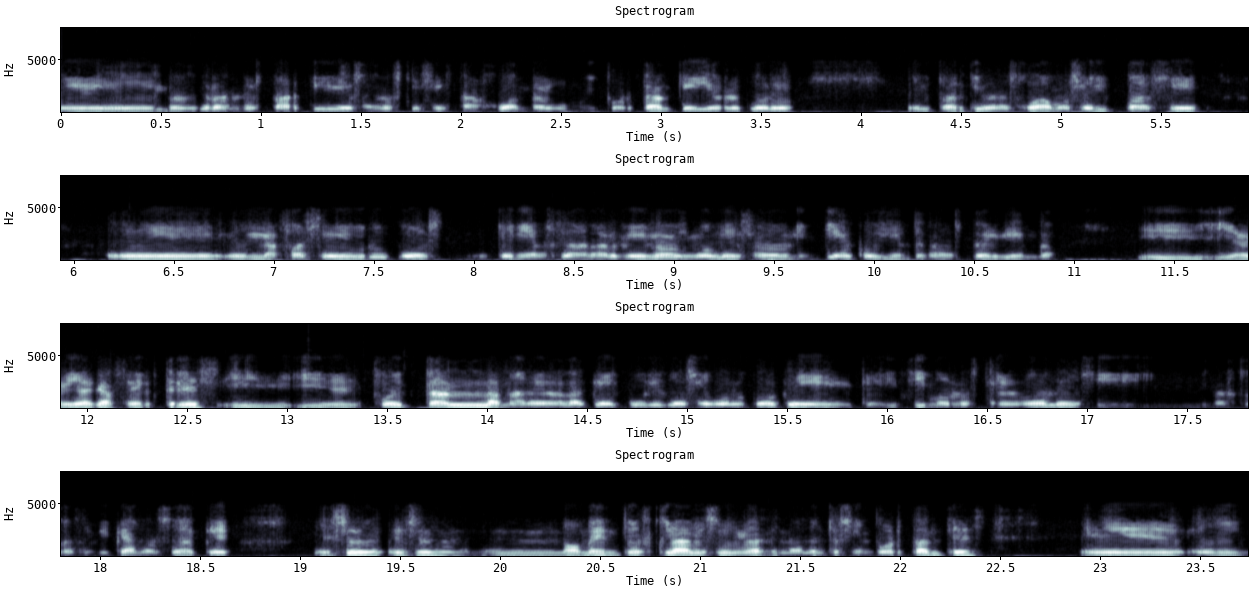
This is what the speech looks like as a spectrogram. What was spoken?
eh, los grandes partidos en los que se están jugando algo muy importante. Yo recuerdo el partido en el que jugamos el pase eh, en la fase de grupos, teníamos que ganar de dos goles a Olympiacos y empezamos perdiendo y, y había que hacer tres y, y fue tal la manera en la que el público se volcó que, que hicimos los tres goles y, nos clasificamos. O sea que esos, esos momentos claves, esos momentos importantes, eh, el,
